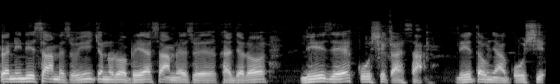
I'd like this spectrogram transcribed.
20လေးစမယ်ဆိုရင်ကျွန်တော်တို့ဘယ်ကစမလဲဆိုတဲ့အခါကျတော့40 68ကစမယ်4398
